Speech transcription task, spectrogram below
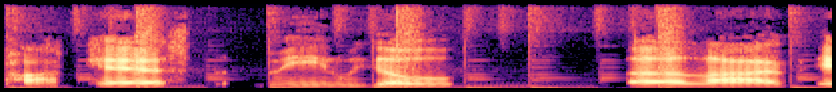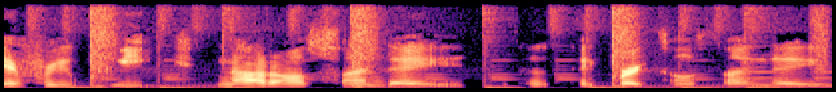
podcast. I mean, we go uh, live every week, not on Sundays because take breaks on Sundays.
